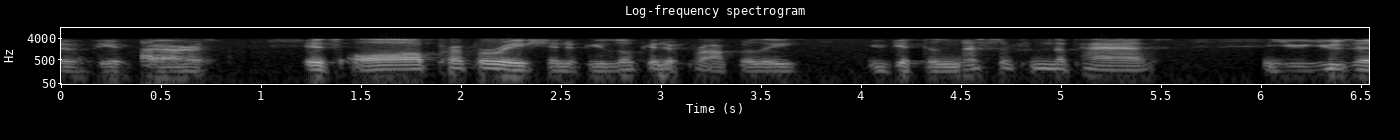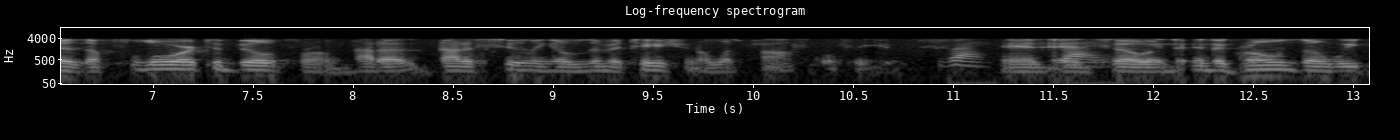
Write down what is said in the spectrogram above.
to be embarrassed. It's all preparation. If you look at it properly, you get the lesson from the past, and you use it as a floor to build from, not a not a ceiling of limitation on what's possible for you. Right. And right. and so in the, in the grown zone, we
